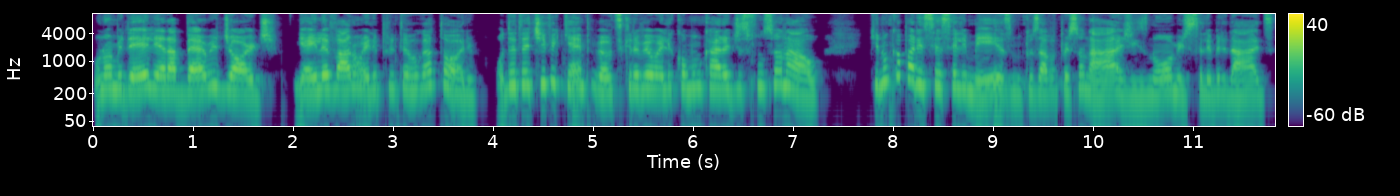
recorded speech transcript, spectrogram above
O nome dele era Barry George, e aí levaram ele para o interrogatório. O detetive Campbell descreveu ele como um cara disfuncional, que nunca parecia ser ele mesmo, que usava personagens, nomes de celebridades.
